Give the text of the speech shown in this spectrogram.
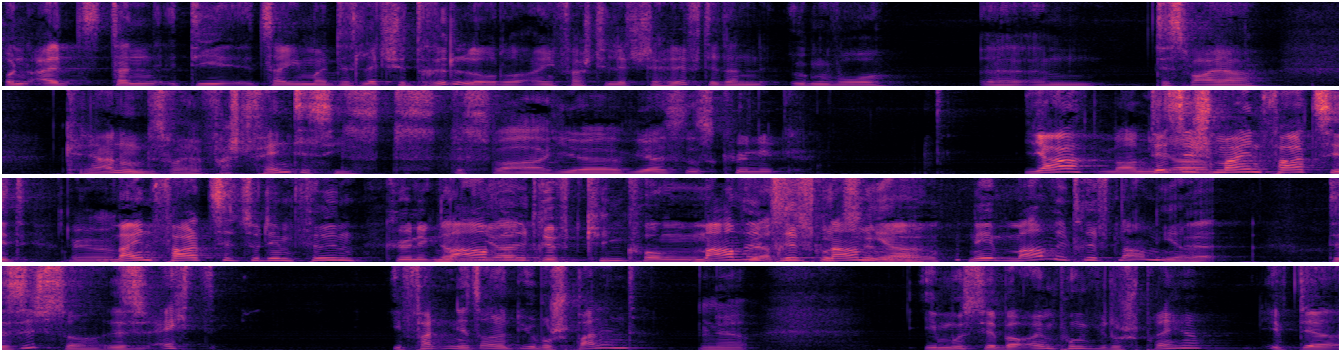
Und als dann die, sag ich mal, das letzte Drittel oder eigentlich fast die letzte Hälfte dann irgendwo, äh, ähm, das war ja, keine Ahnung, das war ja fast Fantasy. Das, das war hier, wie heißt das, König? Ja, Narnia. das ist mein Fazit. Ja. Mein Fazit zu dem Film. König Marvel Narnia trifft King Kong. Marvel trifft Narnia. Godzilla. Nee, Marvel trifft Narnia. Ja. Das ist so. Das ist echt. Ich fand ihn jetzt auch nicht überspannend. Ja. Ich muss dir bei einem Punkt widersprechen. Der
